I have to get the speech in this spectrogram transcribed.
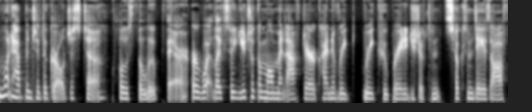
What happened to the girl just to close the loop there? Or what, like, so you took a moment after kind of re- recuperated, you took some, took some days off.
